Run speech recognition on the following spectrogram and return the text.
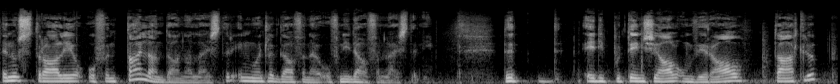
in Australië of in Thailand daarna luister en moontlik daarvan hou of nie daarvan luister nie. Dit het die potensiaal om viraal te hardloop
